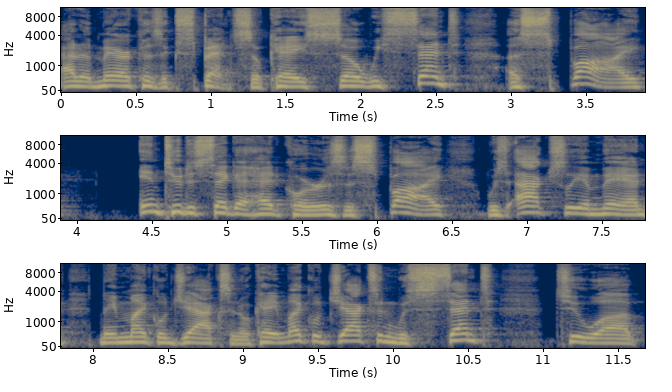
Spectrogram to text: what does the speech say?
at America's expense, okay? So we sent a spy into the Sega headquarters. The spy was actually a man named Michael Jackson, okay? Michael Jackson was sent to uh,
